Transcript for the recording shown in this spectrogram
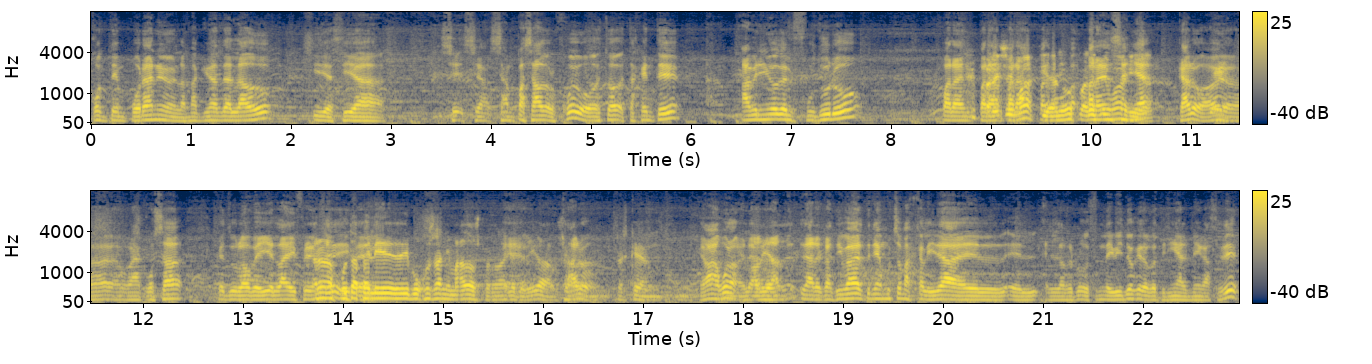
contemporáneo en las máquinas de al lado y decía, se, se, se han pasado el juego, Esto, esta gente ha venido del futuro para, para, para, magia, ¿no? para enseñar, claro, a ver, una cosa que tú lo veías en la diferencia. Era una puta dices, peli de dibujos animados, perdona eh, que te diga. O sea, claro. Es que. Ah, bueno, la, la, la, recreativa tenía mucha más calidad el, el, el, la reproducción de vídeo que lo que tenía el Mega CD,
